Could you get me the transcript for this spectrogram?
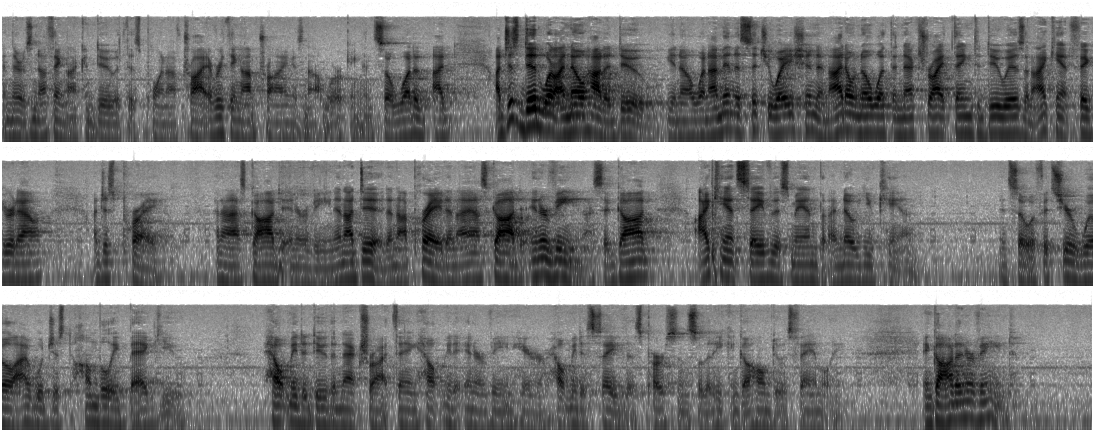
And there's nothing I can do at this point. I've tried, everything I'm trying is not working. And so what did I, I just did what I know how to do. You know, when I'm in a situation and I don't know what the next right thing to do is and I can't figure it out, I just pray and I ask God to intervene. And I did, and I prayed and I asked God to intervene. I said, God, I can't save this man, but I know you can. And so, if it's your will, I would just humbly beg you help me to do the next right thing. Help me to intervene here. Help me to save this person so that he can go home to his family. And God intervened.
